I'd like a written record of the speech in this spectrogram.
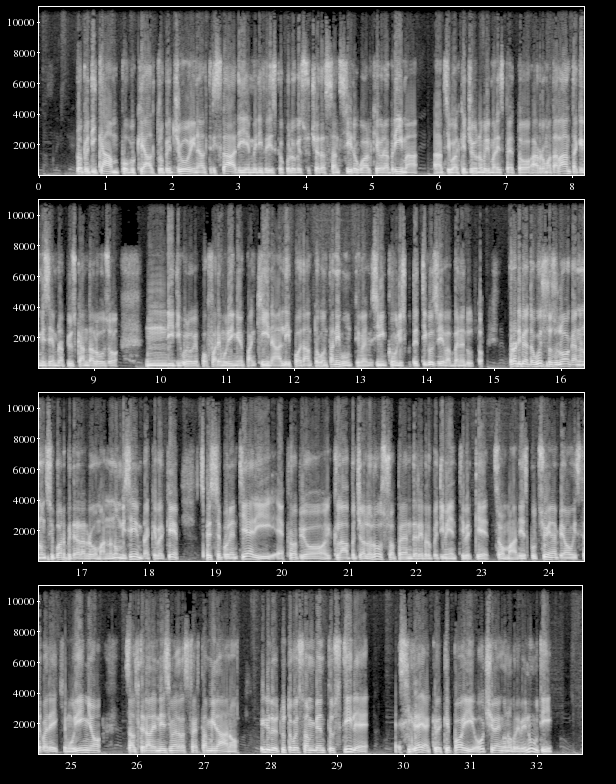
proprio di campo più che altro peggiori in altri stadi e mi riferisco a quello che succede a San Siro qualche ora prima anzi qualche giorno prima rispetto a Roma-Atalanta che mi sembra più scandaloso mh, di, di, quello che può fare Mourinho in panchina. Lì poi tanto contano i punti si vincono gli scudetti così e va bene tutto. Però ripeto questo slogan non si può arbitrare a Roma non, non mi sembra anche perché spesso e volentieri è proprio il club giallo-rosso a prendere i provvedimenti perché insomma di espulsioni ne abbiamo viste parecchie. Mourinho salterà l'ennesima trasferta a Milano. Io credo che tutto questo ambiente ostile si crea anche perché poi o ci vengono prevenuti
